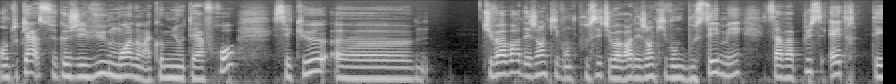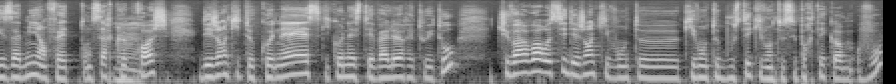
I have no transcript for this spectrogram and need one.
En tout cas, ce que j'ai vu, moi, dans la communauté afro, c'est que euh, tu vas avoir des gens qui vont te pousser, tu vas avoir des gens qui vont te booster, mais ça va plus être tes amis, en fait, ton cercle Mhm. proche, des gens qui te connaissent, qui connaissent tes valeurs et tout et tout. Tu vas avoir aussi des gens qui vont te, qui vont te booster, qui vont te supporter comme vous,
